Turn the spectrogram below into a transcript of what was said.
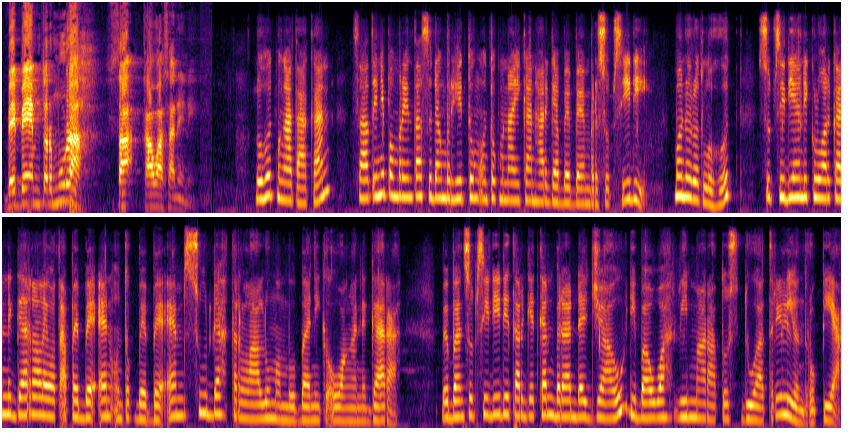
BBM termurah sa kawasan ini. Luhut mengatakan, saat ini pemerintah sedang berhitung untuk menaikkan harga BBM bersubsidi. Menurut Luhut, subsidi yang dikeluarkan negara lewat APBN untuk BBM sudah terlalu membebani keuangan negara. Beban subsidi ditargetkan berada jauh di bawah 502 triliun rupiah.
